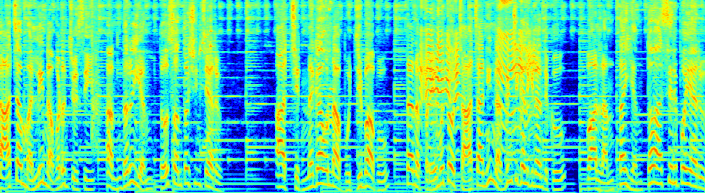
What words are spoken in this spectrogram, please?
చాచా మళ్ళీ నవ్వడం చూసి అందరూ ఎంతో సంతోషించారు. ఆ చిన్నగా ఉన్న బుజ్జిబాబు తన ప్రేమతో చాచాని నవ్వించగలిగినందుకు వాళ్ళంతా ఎంతో ఆశ్చర్యపోయారు.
